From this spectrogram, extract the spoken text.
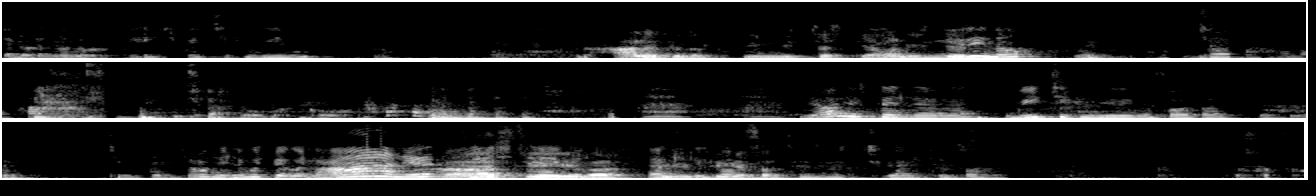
Яг тэр нэг бич бич их нэр нь. Хаана гэдэг нь бол ер нь мэдчихэж шүү дээ. Ямар нэртэй. Нэр нь үү? Чаа хаана хаана. Oh my god. Яа нэртэй лээ. Бич их нэрийг зү. Тийм. Чиглдээ чамаг хэлэнгүүд би яг л аа нэр Аа тийм ба. Яг Тэгээ тийм мэдчих. Яг тийм ба. За сар сар.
